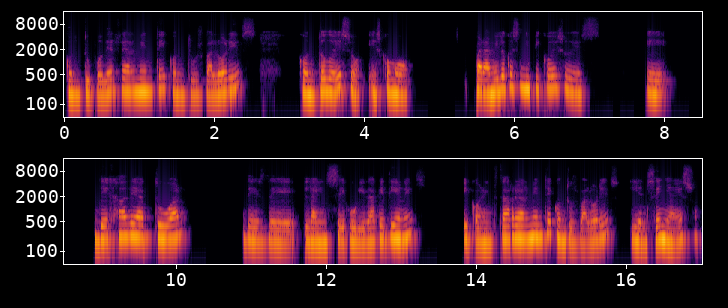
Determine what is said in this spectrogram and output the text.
con tu poder realmente, con tus valores, con todo eso. Es como, para mí lo que significó eso es, eh, deja de actuar desde la inseguridad que tienes y conecta realmente con tus valores y enseña eso.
